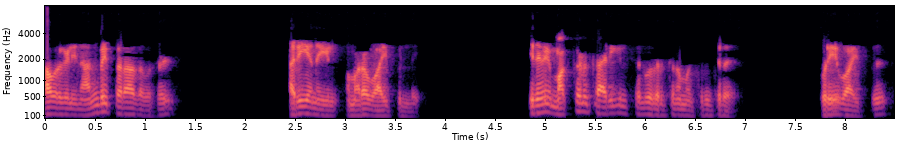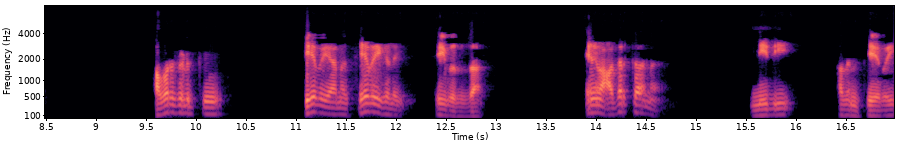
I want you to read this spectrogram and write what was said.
அவர்களின் அன்பை பெறாதவர்கள் அரியணையில் அமர வாய்ப்பில்லை. எனவே மக்களுக்கு அருகில் செல்வதற்கு நமக்கு இருக்கிற ஒரே வாய்ப்பு அவர்களுக்கு தேவையான சேவைகளை செய்வதுதான். எனவே அதற்கான நிதி அதன் தேவை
